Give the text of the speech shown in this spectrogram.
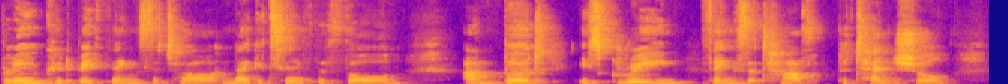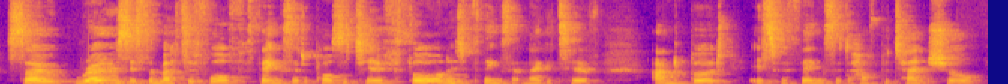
blue could be things that are negative, the thorn, and bud is green, things that have potential. So, rose is the metaphor for things that are positive, thorn is for things that are negative, and bud is for things that have potential.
